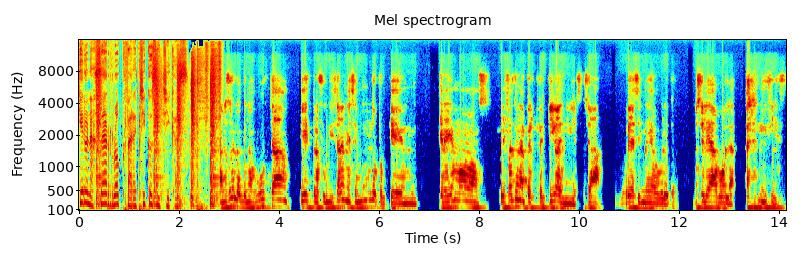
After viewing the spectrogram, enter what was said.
Eligieron hacer rock para chicos y chicas? A nosotros lo que nos gusta es profundizar en ese mundo porque mm, creemos que falta una perspectiva de niñez. O sea, lo voy a decir medio bruto, no se le da bola a las niñez.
